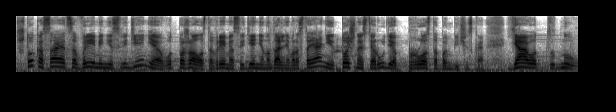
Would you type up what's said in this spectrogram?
Что касается времени сведения, вот, пожалуйста, время сведения на дальнем расстоянии, точность орудия просто бомбическая. Я вот, ну,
